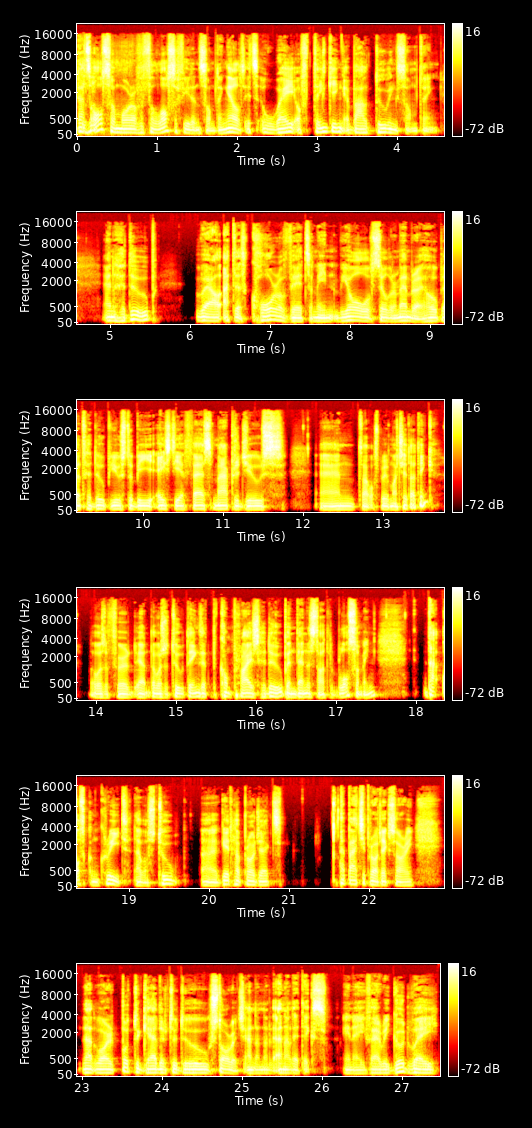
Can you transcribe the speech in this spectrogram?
That's mm-hmm. also more of a philosophy than something else. It's a way of thinking about doing something. And Hadoop, well, at the core of it, I mean, we all still remember, I hope, that Hadoop used to be HDFS, MapReduce, and that was pretty much it, I think. That was the third, yeah, that was two things that comprised Hadoop, and then it started blossoming. That was concrete. That was two uh, GitHub projects, Apache projects, sorry, that were put together to do storage and anal- analytics in a very good way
